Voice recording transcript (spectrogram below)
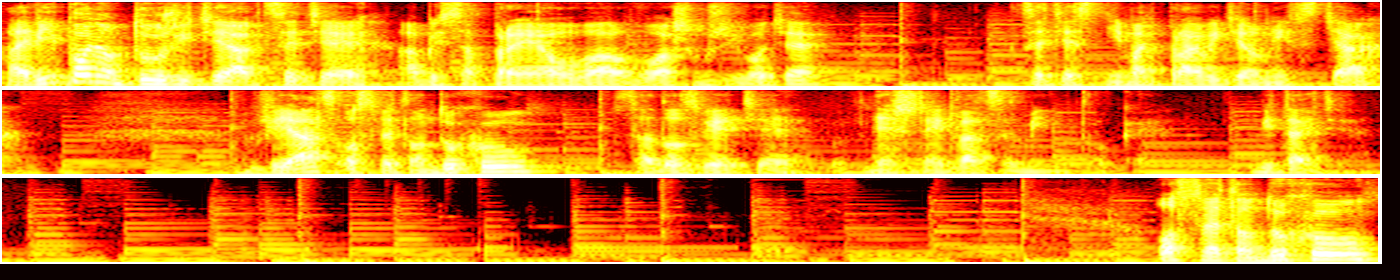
Aj vy po ňom túžite a chcete, aby sa prejavoval vo vašom živote? Chcete s pravidelný vzťah? Viac o Svetom Duchu sa dozviete v dnešnej 20 minútovke. Vítajte. O Svetom Duchu,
